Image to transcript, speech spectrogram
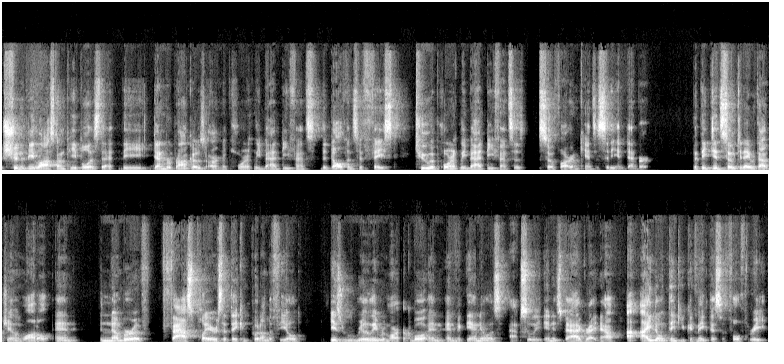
shouldn't be lost on people is that the Denver Broncos are an abhorrently bad defense. The Dolphins have faced two abhorrently bad defenses so far in Kansas City and Denver, but they did so today without Jaylen Waddle and the number of fast players that they can put on the field is really remarkable. And, and McDaniel is absolutely in his bag right now. I, I don't think you can make this a full three.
